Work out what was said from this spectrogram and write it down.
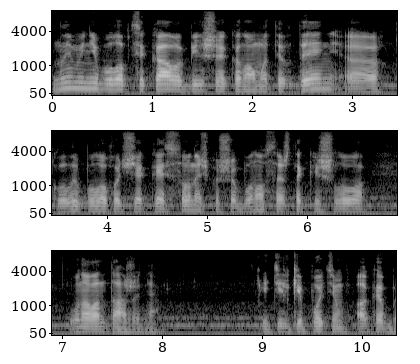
Ну і мені було б цікаво більше економити в день, коли було хоч якесь сонечко, щоб воно все ж таки йшло у навантаження. І тільки потім в АКБ.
